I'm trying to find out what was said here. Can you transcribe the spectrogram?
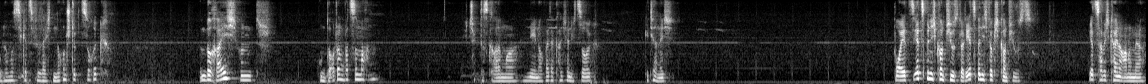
Oder muss ich jetzt vielleicht noch ein Stück zurück im Bereich und um dort irgendwas zu machen? Ich check das gerade mal. Nee, noch weiter kann ich ja nicht zurück. Geht ja nicht. Boah, jetzt, jetzt bin ich confused, Leute. Jetzt bin ich wirklich confused. Jetzt habe ich keine Ahnung mehr.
